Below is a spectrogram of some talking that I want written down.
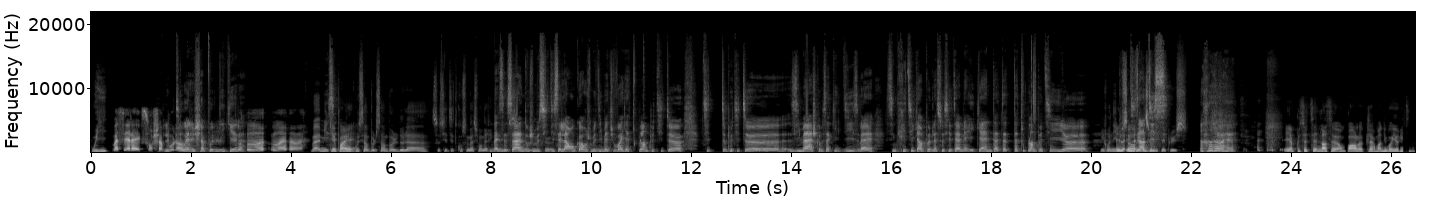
Oui. Bah, c'est elle avec son chapeau, Le là. ouais, le chapeau de Mickey là. Ouais, ouais, ouais. Bah, Mickey, c'est pour pareil. beaucoup, c'est un peu le symbole de la société de consommation américaine. Bah c'est ça, hein, donc je me suis euh, dit c'est là encore où je me dis bah tu vois il y a tout plein de petites euh, petites petites euh, images comme ça qui te disent bah c'est une critique un peu de la société américaine, t'as t'as t'as tout plein de petits euh... Ironique, Et tout la- ça, et la- il est sur indices. Plus. ouais. Et en plus, cette scène-là, on parle clairement du voyeurisme.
